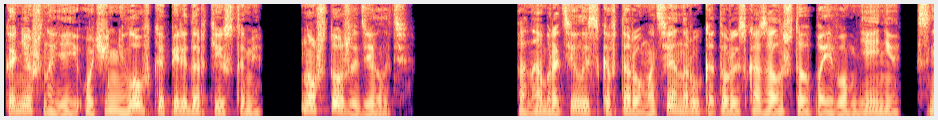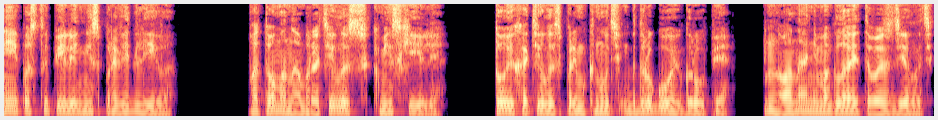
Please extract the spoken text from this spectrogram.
Конечно, ей очень неловко перед артистами, но что же делать? Она обратилась ко второму тенору, который сказал, что, по его мнению, с ней поступили несправедливо. Потом она обратилась к мисс Хилли. То и хотелось примкнуть к другой группе, но она не могла этого сделать,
